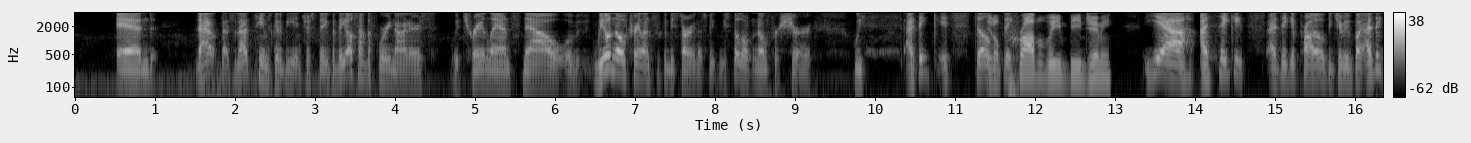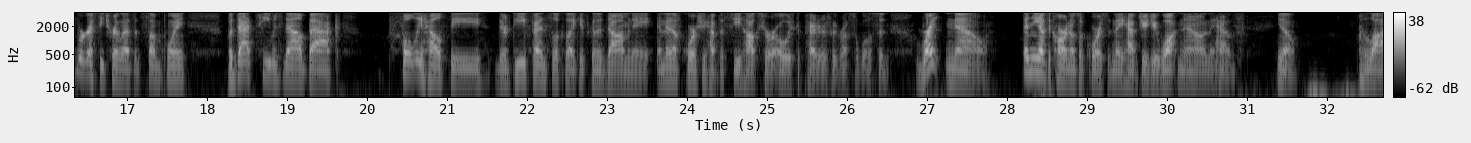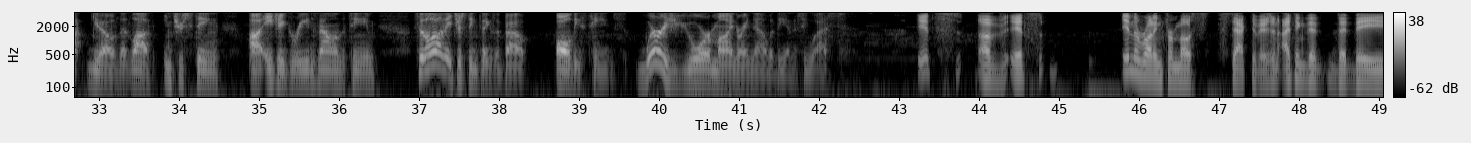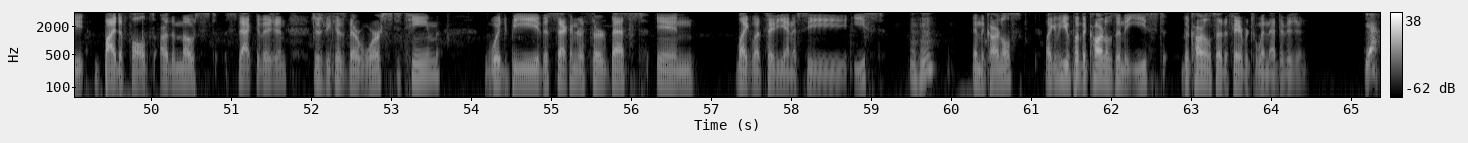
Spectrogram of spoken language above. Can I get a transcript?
and that, that so that team's going to be interesting. But they also have the 49ers with Trey Lance. Now we don't know if Trey Lance is going to be starting this week. We still don't know for sure. We th- I think it's still It'll think- probably be Jimmy. Yeah, I think it's. I think it probably will be Jimmy, but I think we're gonna see Trey Lance at some point. But that team's now back, fully healthy. Their defense look like it's gonna dominate, and then of course you have the Seahawks, who are always competitors with Russell Wilson right now. And you have the Cardinals, of course, and they have J.J. Watt now, and they have, you know, a lot, you know, that lot of interesting uh, AJ Green's now on the team. So a lot of interesting things about all these teams. Where is your mind right now with the NFC West? It's of it's in the running for most stacked division. I think that that they by default are the most stacked division, just because their worst team would be the second or third best in, like let's say the NFC East Mm-hmm. in the Cardinals. Like if you put the Cardinals in the East, the Cardinals are the favorite to win that division. Yeah.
